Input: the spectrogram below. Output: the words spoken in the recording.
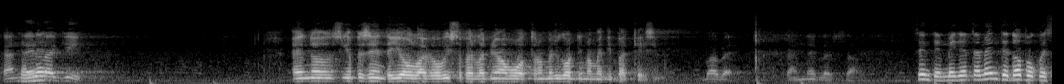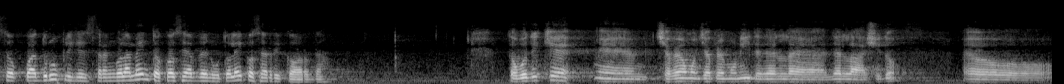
Cannella chi? E no, signor Presidente, io l'avevo visto per la prima volta, non mi ricordo il nome di battesimo. Vabbè, Cannella e Salvo. Sente, immediatamente dopo questo quadruplice strangolamento cosa è avvenuto? Lei cosa ricorda? Dopodiché eh, ci avevamo già premunite del- dell'acido eh,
